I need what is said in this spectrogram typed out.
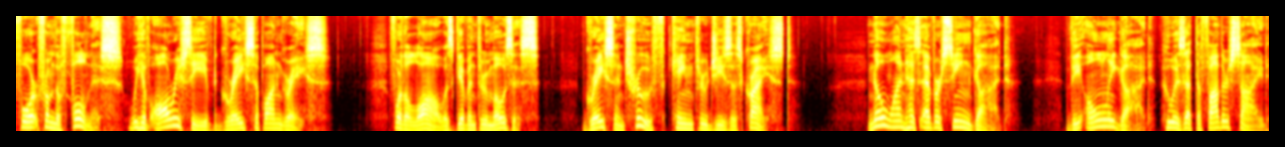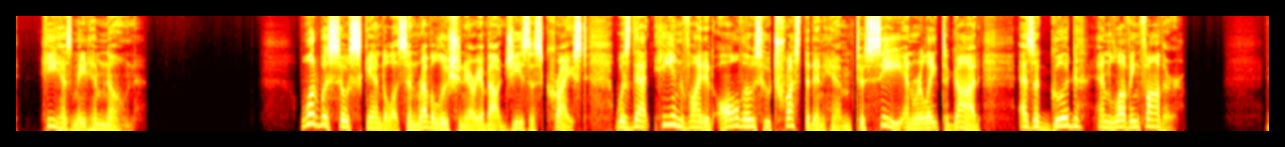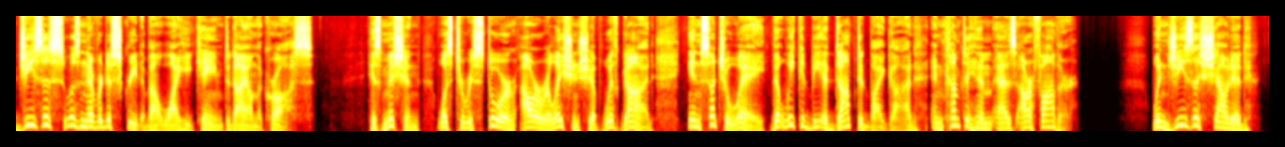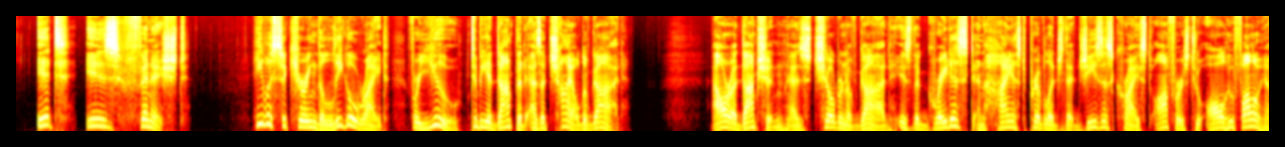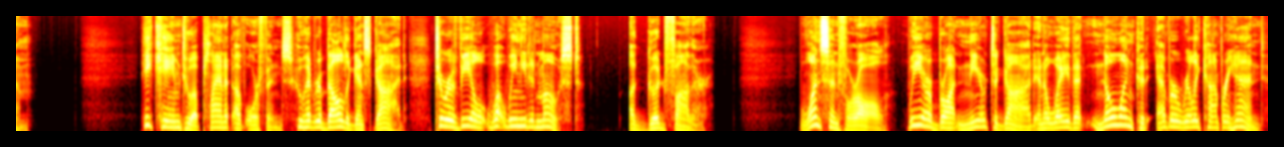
For from the fullness we have all received grace upon grace. For the law was given through Moses, grace and truth came through Jesus Christ. No one has ever seen God. The only God, who is at the Father's side, he has made him known. What was so scandalous and revolutionary about Jesus Christ was that he invited all those who trusted in him to see and relate to God as a good and loving Father. Jesus was never discreet about why he came to die on the cross. His mission was to restore our relationship with God in such a way that we could be adopted by God and come to Him as our Father. When Jesus shouted, It is finished, he was securing the legal right for you to be adopted as a child of God. Our adoption as children of God is the greatest and highest privilege that Jesus Christ offers to all who follow him. He came to a planet of orphans who had rebelled against God to reveal what we needed most a good father. Once and for all, we are brought near to God in a way that no one could ever really comprehend.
